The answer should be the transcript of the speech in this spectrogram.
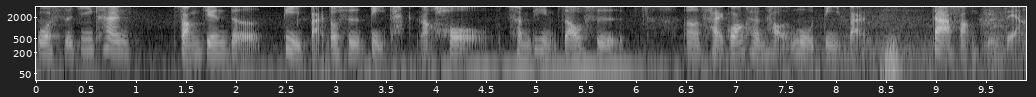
我实际看房间的地板都是地毯，然后成品照是呃采光很好的木地板。大房间这样，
